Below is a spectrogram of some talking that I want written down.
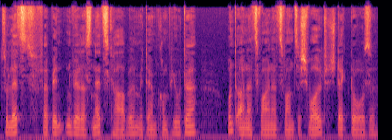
Zuletzt verbinden wir das Netzkabel mit dem Computer und einer 220 Volt Steckdose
